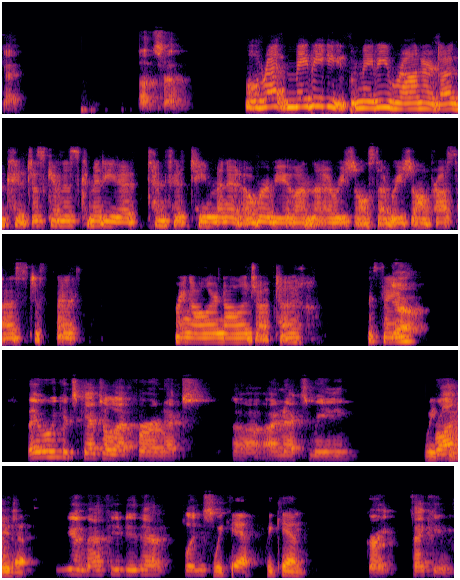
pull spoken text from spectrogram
Okay. Thought so. well, Rhett, maybe, maybe Ron or Doug could just give this committee a 10, 15 minute overview on the regional, sub-regional process, just to bring all our knowledge up to the same. Yeah. Maybe we could schedule that for our next, uh, our next meeting. We Ron, can do that. You and Matthew do that, please? We can, we can. Great, thank you.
